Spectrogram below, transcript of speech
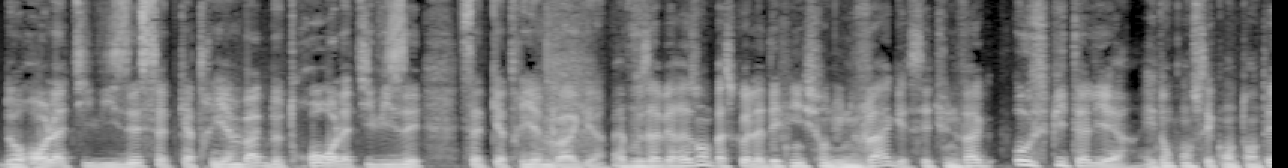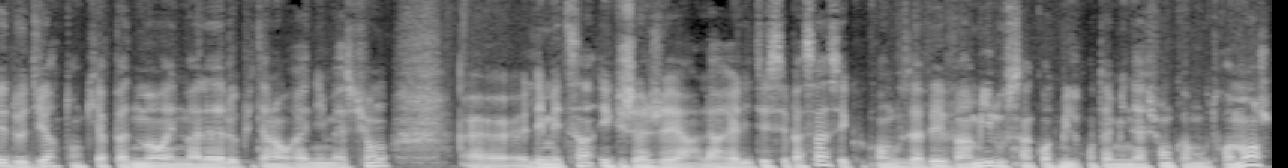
de relativiser cette quatrième vague, de trop relativiser cette quatrième vague? Bah, Vous avez raison parce que la définition d'une vague, c'est une vague hospitalière et donc on s'est contenté de dire tant qu'il n'y a pas de mort et de malade à l'hôpital en réanimation, euh, les médecins exagèrent. La réalité c'est pas ça, c'est que quand vous avez 20 000 ou 50 000 contaminations comme outre-Manche,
